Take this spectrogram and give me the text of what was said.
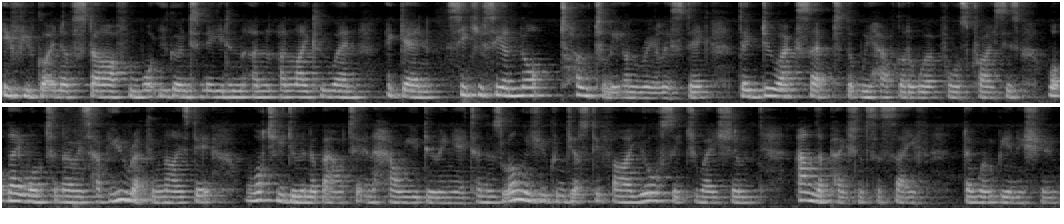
if you've got enough staff and what you're going to need and, and, and likely when. Again, CQC are not totally unrealistic. They do accept that we have got a workforce crisis. What they want to know is have you recognised it? What are you doing about it and how are you doing it? And as long as you can justify your situation and the patients are safe, there won't be an issue.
